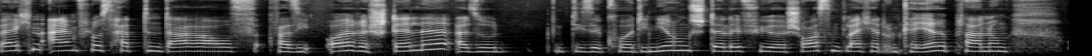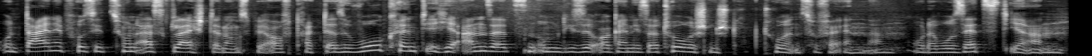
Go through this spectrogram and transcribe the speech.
Welchen Einfluss hat denn darauf quasi eure Stelle, also diese Koordinierungsstelle für Chancengleichheit und Karriereplanung und deine Position als Gleichstellungsbeauftragte? Also wo könnt ihr hier ansetzen, um diese organisatorischen Strukturen zu verändern? Oder wo setzt ihr an?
